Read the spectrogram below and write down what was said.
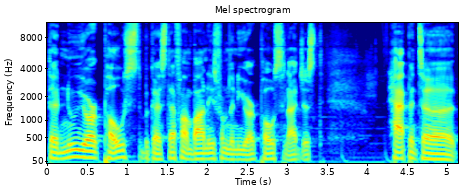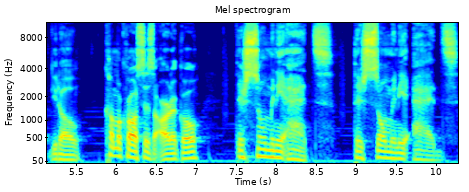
the New York Post, because Stefan Bondy's from the New York Post, and I just happened to, you know, come across this article. There's so many ads. There's so many ads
